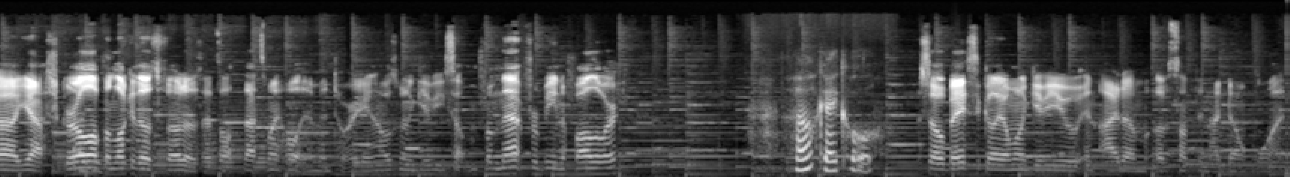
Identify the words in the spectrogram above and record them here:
Uh, yeah. Scroll up and look at those photos. That's all. That's my whole inventory, and I was gonna give you something from that for being a follower. Okay, cool. So basically, I want to give you an item of something I don't want,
